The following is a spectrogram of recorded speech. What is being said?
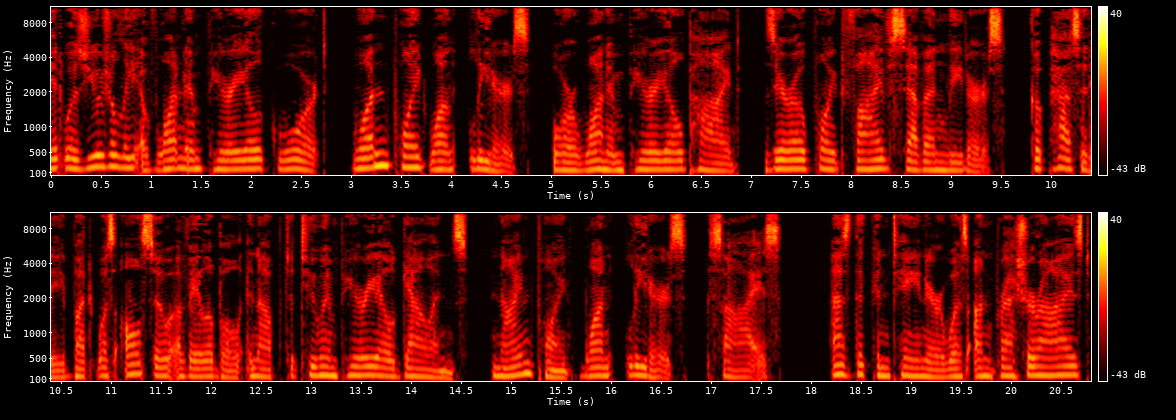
It was usually of 1 imperial quart, 1.1 liters, or 1 imperial pint, 0.57 liters, capacity but was also available in up to 2 imperial gallons, 9.1 liters, size. As the container was unpressurized,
